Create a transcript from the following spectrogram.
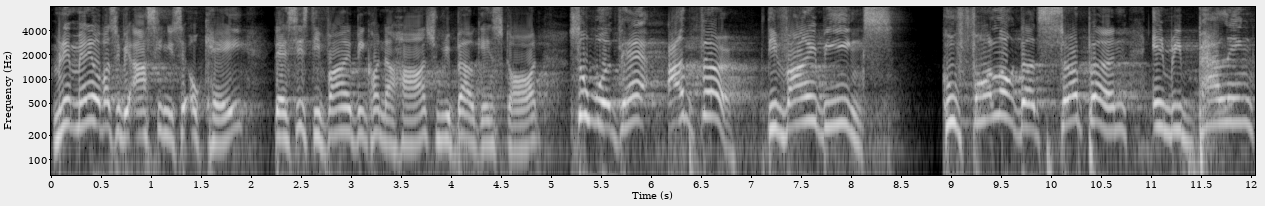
Many, many of us will be asking, you say, okay, there's this divine being called Nahash who rebelled against God. So were there other divine beings who followed the serpent in rebelling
